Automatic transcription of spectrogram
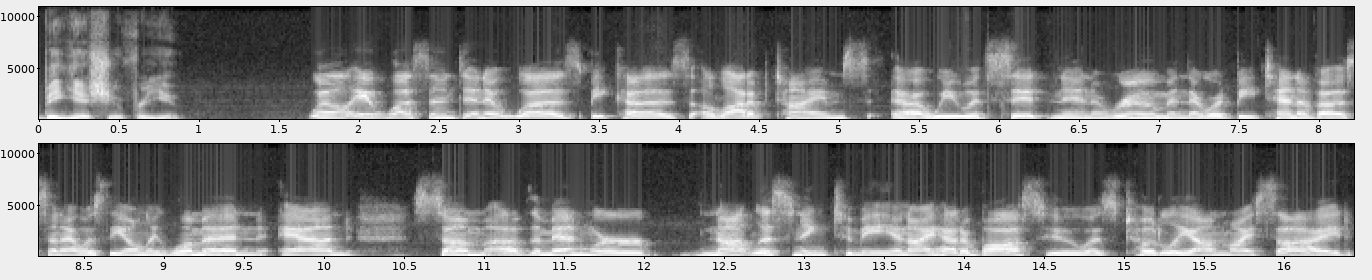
big issue for you. Well, it wasn't, and it was because a lot of times uh, we would sit in a room and there would be 10 of us, and I was the only woman, and some of the men were not listening to me. And I had a boss who was totally on my side,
